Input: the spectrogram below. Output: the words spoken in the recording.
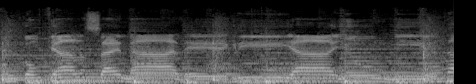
con confianza en alegría y humildad.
